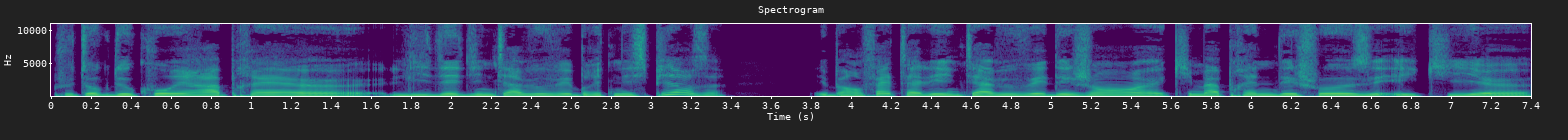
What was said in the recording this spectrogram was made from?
plutôt que de courir après euh, l'idée d'interviewer Britney Spears, et ben en fait aller interviewer des gens euh, qui m'apprennent des choses et qui euh,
